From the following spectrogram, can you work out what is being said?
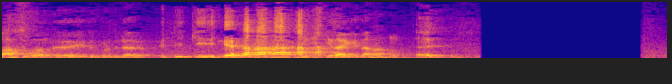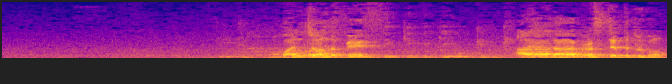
பசு வந்து இது கொடுத்துட்டாரு. இக்கி. பஞ்ச் ஆன் த ஃபேஸ் திக்கி திக்கி முக்கி அதனால தான் ரெஸ்ட் எடுத்துட்டு இருக்கோம்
